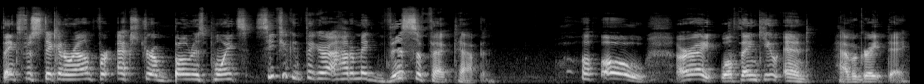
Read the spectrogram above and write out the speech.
Thanks for sticking around for extra bonus points. See if you can figure out how to make this effect happen. Oh, all right. Well, thank you and have a great day.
